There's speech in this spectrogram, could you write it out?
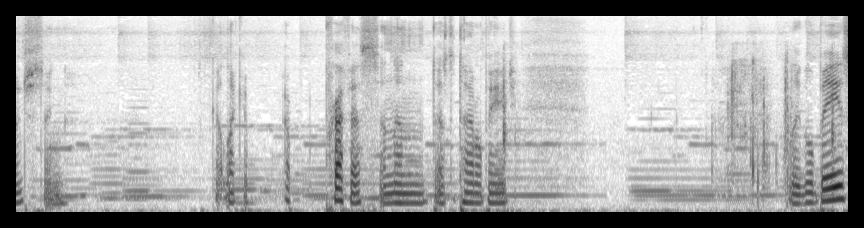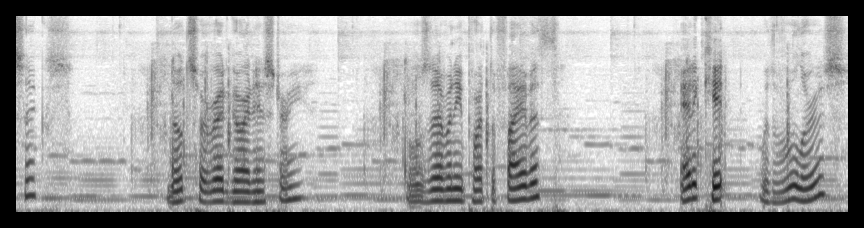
interesting. Got like a, a preface, and then there's the title page. Legal Basics. Notes for Redguard History. Rules Ebony, Part the Fiveth. Etiquette with Rulers.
